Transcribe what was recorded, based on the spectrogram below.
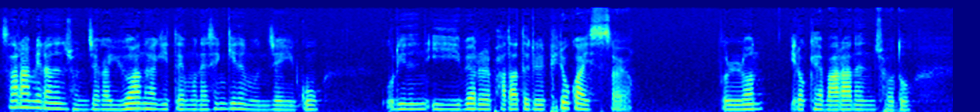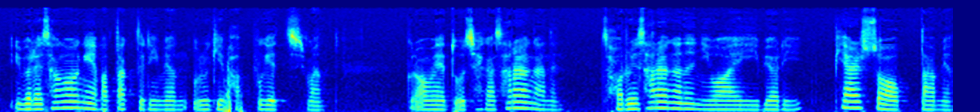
사람이라는 존재가 유한하기 때문에 생기는 문제이고, 우리는 이 이별을 받아들일 필요가 있어요. 물론, 이렇게 말하는 저도 이별의 상황에 맞닥뜨리면 울기 바쁘겠지만, 그럼에도 제가 사랑하는, 저를 사랑하는 이와의 이별이 피할 수 없다면,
